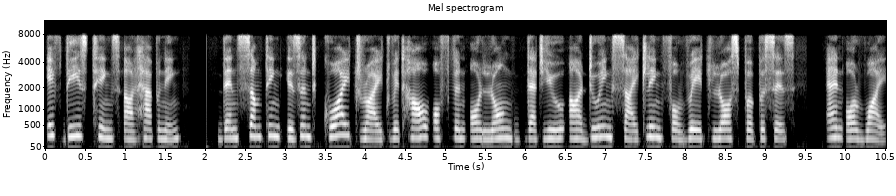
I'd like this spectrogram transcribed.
If these things are happening, then something isn't quite right with how often or long that you are doing cycling for weight loss purposes, and or why.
